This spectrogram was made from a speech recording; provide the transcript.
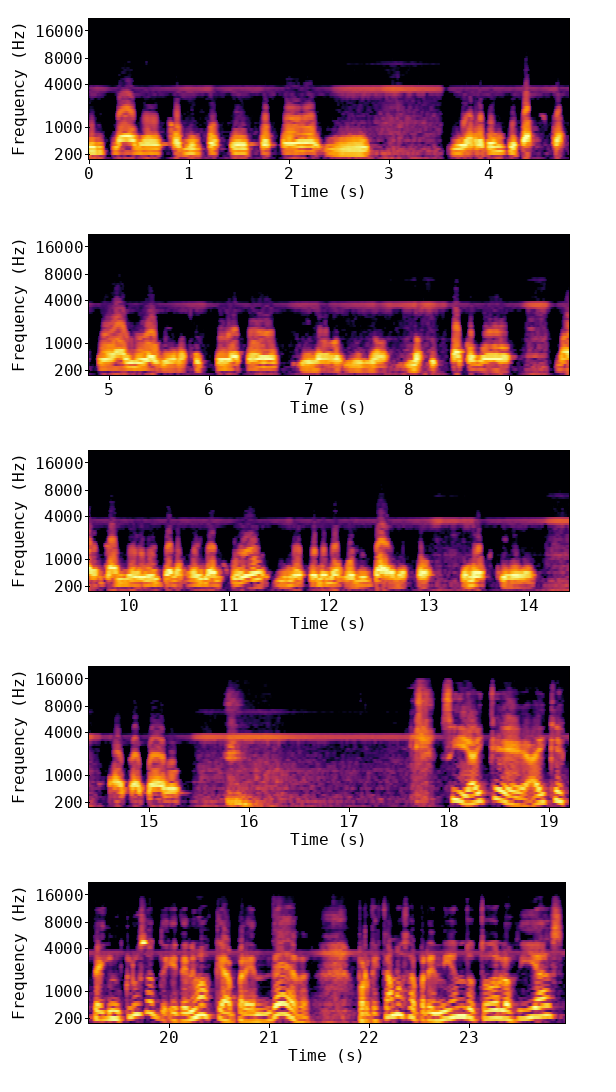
mil planes, con mil proyectos, todo, y, y de repente pas- pasó algo que nos excede a todos y, no, y no- nos está como marcando de vuelta las reglas del juego y no tenemos voluntad en eso. Tenemos que acatar Sí, hay que, hay que, incluso te- tenemos que aprender, porque estamos aprendiendo todos los días,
